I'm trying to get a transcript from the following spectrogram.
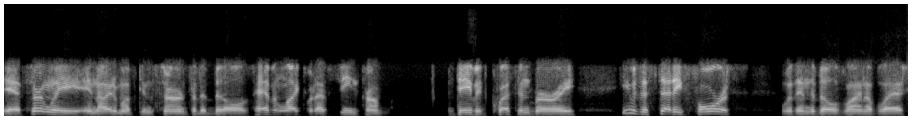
Yeah, it's certainly an item of concern for the Bills. Haven't liked what I've seen from David Quessenberry. He was a steady force within the Bills lineup last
